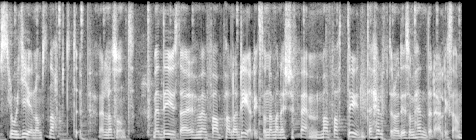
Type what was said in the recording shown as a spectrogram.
slå igenom snabbt, typ. Eller något sånt. Men det är ju så här, vem fan pallar det liksom, när man är 25? Man fattar ju inte hälften av det som händer där. Liksom.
